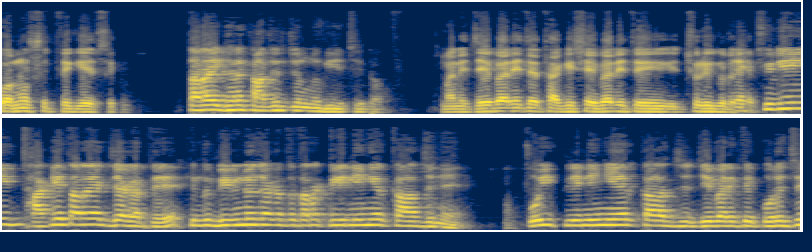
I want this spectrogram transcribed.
কর্মসূত্রে গিয়েছিল? তারা এখানে কাজের জন্য গিয়েছিল। মানে যে বাড়িতে থাকি সেই বাড়িতে চুরি করেছে অ্যাকচুয়ালি থাকে তারা এক জায়গাতে কিন্তু বিভিন্ন জায়গাতে তারা ক্লিনিং এর কাজ নেয়। ওই ক্লিনিং এর কাজ যে বাড়িতে করেছে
